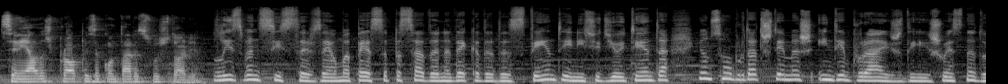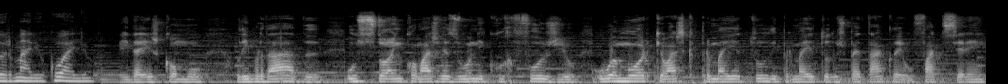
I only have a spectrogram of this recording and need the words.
serem elas próprias a contar a sua história. Lisbon Sisters é uma peça passada na década de 70 e início de 80 e onde são abordados temas intemporais, diz o encenador Mário Coelho. Ideias como liberdade, o sonho como às vezes o único refúgio, o amor que eu acho que permeia tudo e permeia todo o espetáculo, é o facto de serem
